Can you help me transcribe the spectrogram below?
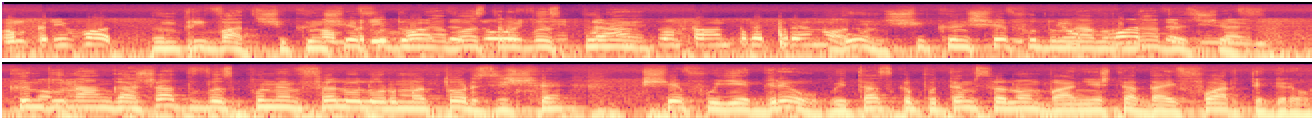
În privat. În privat. Și când În șeful privat dumneavoastră de vă 25 de ani spune... sunt antreprenor. Bun, și când șeful Știu dumneavoastră, nu foarte aveți bine, șef, când un domnule. angajat vă spune în felul următor, zice, șeful, e greu, uitați că putem să luăm banii ăștia, dar e foarte greu.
